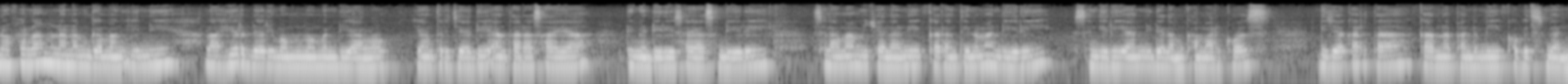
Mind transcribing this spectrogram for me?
Novela Menanam Gamang ini lahir dari momen-momen dialog yang terjadi antara saya dengan diri saya sendiri selama menjalani karantina mandiri sendirian di dalam kamar kos di Jakarta karena pandemi COVID-19.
